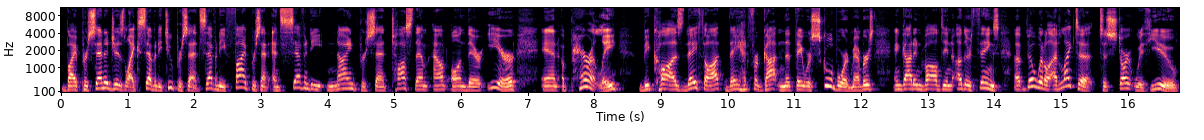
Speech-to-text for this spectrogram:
by percentages like 72%, 75%, and 79%, tossed them out on their ear. And apparently, because they thought they had forgotten that they were school board members and got involved in other things. Uh, Bill Whittle, I'd like to, to start with you.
